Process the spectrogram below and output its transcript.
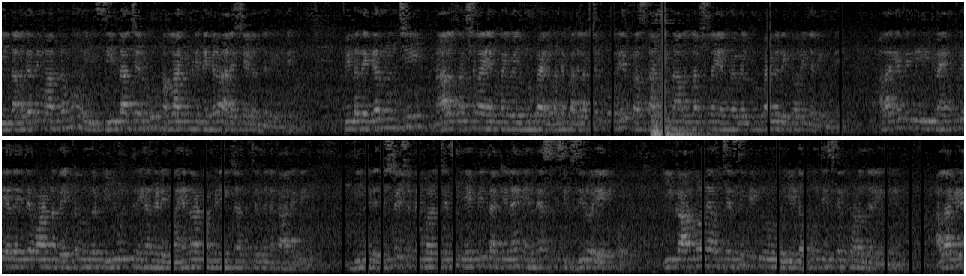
ఈ నలుగురిని మాత్రము ఈ సీతా చెరువు కల్లాకిమిడి దగ్గర అరెస్ట్ చేయడం జరిగింది. వీళ్ళ దగ్గర నుంచి నాలుగు లక్షల ఎనభై వేల రూపాయలు అంటే పది లక్షలు పోతే ప్రస్తుతానికి నాలుగు లక్షల ఎనభై వేల రూపాయలు రికవరీ జరిగింది. అలాగే వీళ్ళు ఈ క్రైమ్కు ఏదైతే వాడిన వెహికల్ ఉందో టీయూ త్రీ హండ్రెడ్ ఈ మహేంద్ర కంపెనీకి చెందిన కార్ ఇది. దీని రిజిస్ట్రేషన్ నెంబర్ వచ్చేసి AP thirty nine NS six zero eight four ఈ కార్లోనే వచ్చేసి వీళ్ళు ఈ డబ్బులు తీసుకెళ్ళిపోవడం జరిగింది. అలాగే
